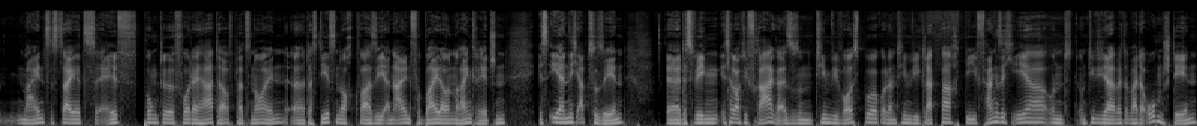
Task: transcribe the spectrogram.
Mainz ist da jetzt elf Punkte vor der Hertha auf Platz neun. Äh, dass die jetzt noch quasi an allen vorbei da unten reingrätschen, ist eher nicht abzusehen. Äh, deswegen ist halt auch die Frage, also so ein Team wie Wolfsburg oder ein Team wie Gladbach, die fangen sich eher und, und die, die da weiter oben stehen,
